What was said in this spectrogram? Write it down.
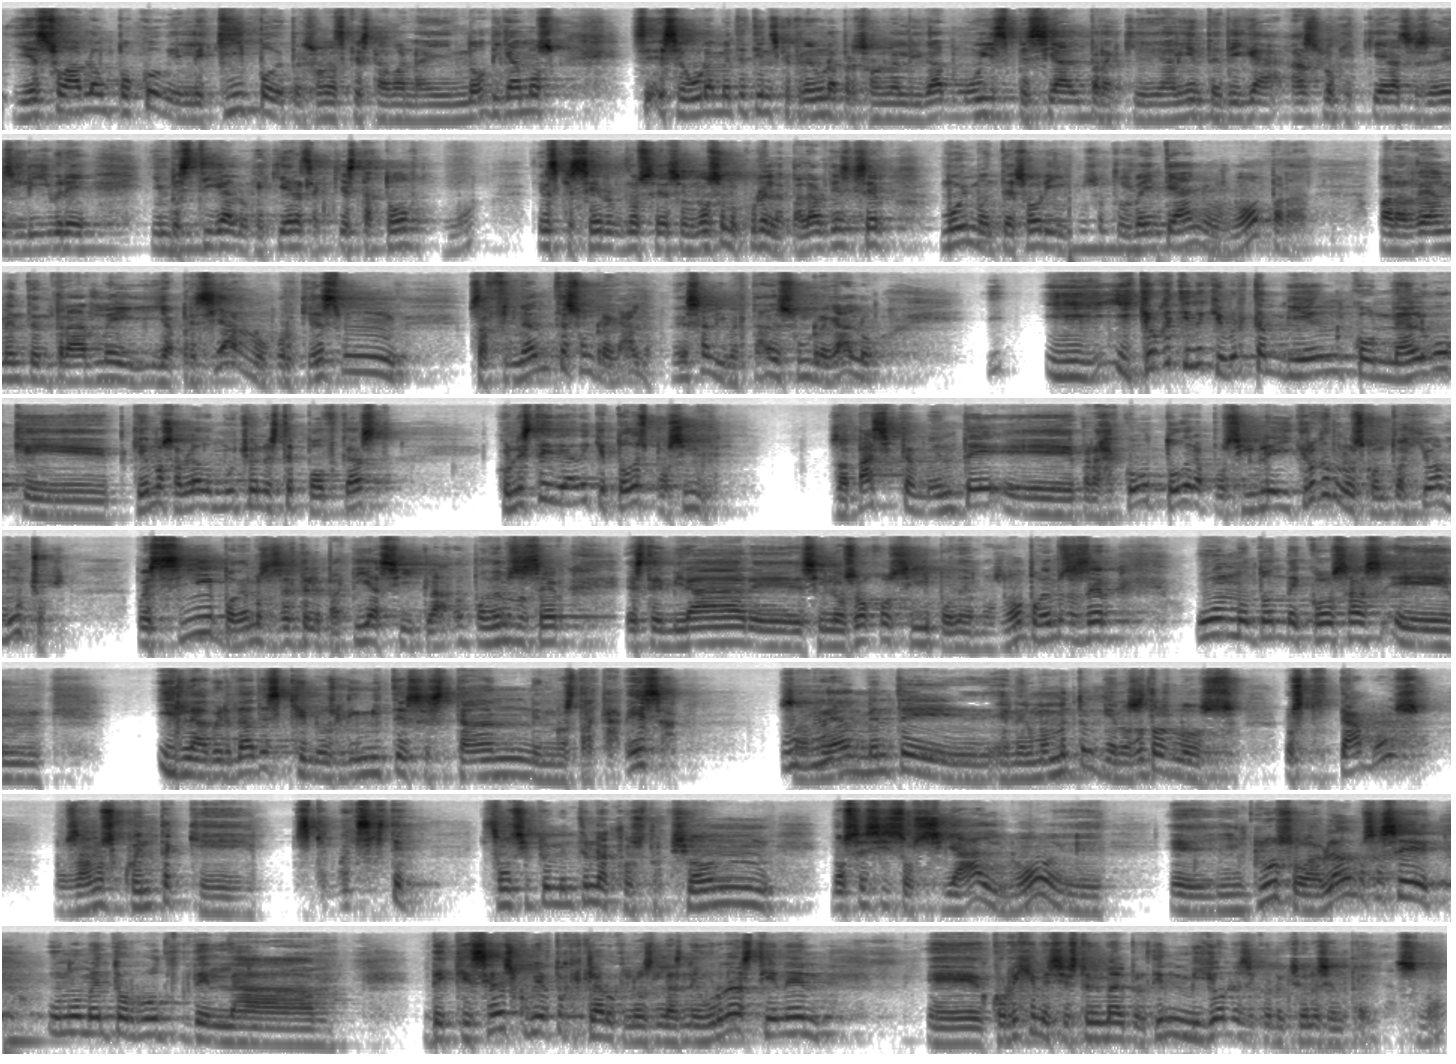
Y eso habla un poco del equipo de personas que estaban ahí, ¿no? Digamos, seguramente tienes que tener una personalidad muy especial para que alguien te diga, haz lo que quieras, eres libre, investiga lo que quieras, aquí está todo, ¿no? Tienes que ser, no sé, no se me ocurre la palabra, tienes que ser muy Montessori, incluso tus 20 años, ¿no? Para, para realmente entrarle y, apreciarlo, porque es un, o sea, finalmente es un regalo, esa libertad es un regalo. Y, creo que tiene que ver también con algo que, que, hemos hablado mucho en este podcast, con esta idea de que todo es posible. O sea, básicamente eh, para Jacobo todo era posible y creo que nos contagió a muchos. Pues sí, podemos hacer telepatía, sí, claro. Podemos hacer, este, mirar eh, sin los ojos, sí, podemos, ¿no? Podemos hacer un montón de cosas em, y la verdad es que los límites están en nuestra cabeza. O sea, realmente en el momento en que nosotros los, los quitamos, nos damos cuenta que, es que no existen. Son simplemente una construcción, no sé si social, ¿no? Eh, eh, incluso hablábamos hace un momento, Ruth, de la de que se ha descubierto que, claro, que los, las neuronas tienen eh, corrígeme si estoy mal, pero tienen millones de conexiones entre ellas, ¿no?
